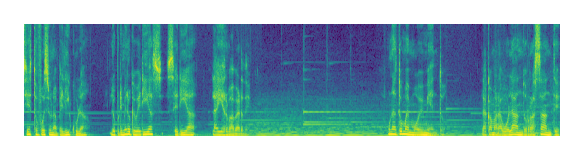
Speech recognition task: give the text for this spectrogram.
Si esto fuese una película, lo primero que verías sería la hierba verde. Una toma en movimiento, la cámara volando, rasante,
